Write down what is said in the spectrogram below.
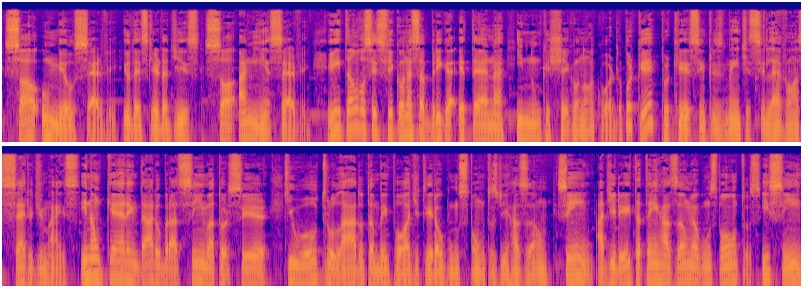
só o meu serve, e o da esquerda diz só a minha serve. E então vocês ficam nessa briga eterna e nunca chegam num acordo. Por quê? Porque simplesmente se levam a sério demais e não querem dar o bracinho a torcer que o outro lado também pode ter alguns pontos de razão. Sim, a direita tem razão em alguns pontos e sim,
